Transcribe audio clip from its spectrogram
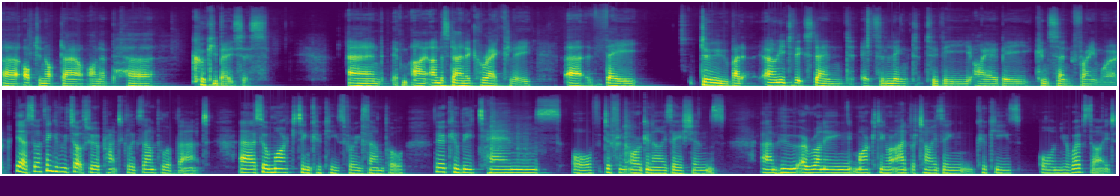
uh, opt in, opt out on a per cookie basis. And if I understand it correctly, uh, they do, but only to the extent it's linked to the IAB consent framework. Yeah, so I think if we talk through a practical example of that, uh, so marketing cookies, for example, there could be tens of different organizations um, who are running marketing or advertising cookies on your website.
